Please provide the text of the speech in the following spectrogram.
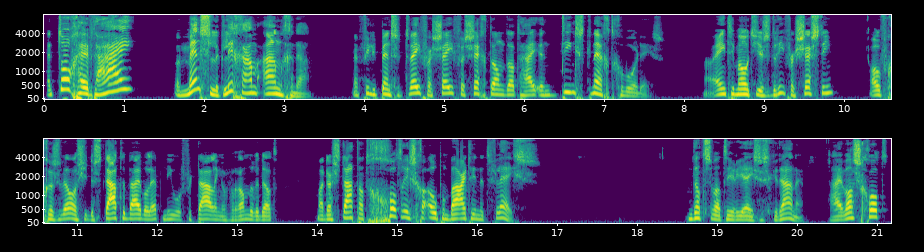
En toch heeft hij een menselijk lichaam aangedaan. En Filippenzen 2 vers 7 zegt dan dat hij een dienstknecht geworden is. Nou, 1 Timotheus 3 vers 16. Overigens wel als je de Statenbijbel hebt, nieuwe vertalingen veranderen dat. Maar daar staat dat God is geopenbaard in het vlees. Dat is wat de Heer Jezus gedaan heeft. Hij was God,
